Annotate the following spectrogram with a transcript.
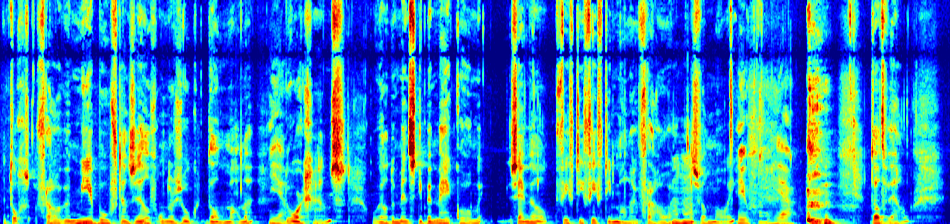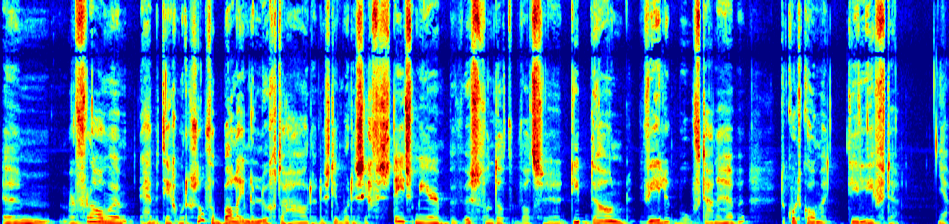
En toch, vrouwen hebben meer behoefte aan zelfonderzoek dan mannen, ja. doorgaans. Hoewel de mensen die bij mij komen, zijn wel 50-50 mannen en vrouwen. Mm -hmm. Dat is wel mooi. Heel fijn, ja. dat wel. Ehm, maar vrouwen hebben tegenwoordig zoveel ballen in de lucht te houden. Dus die worden zich steeds meer bewust van dat wat ze deep down willen, behoefte aan hebben, tekortkomen, die liefde. Ja,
